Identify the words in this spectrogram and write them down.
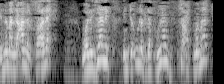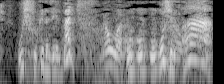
إنما اللي عامل صالح. ولذلك أنت يقول لك ده فلان ساعة ما مات وشه كده زي البرد. نور. ومش آه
